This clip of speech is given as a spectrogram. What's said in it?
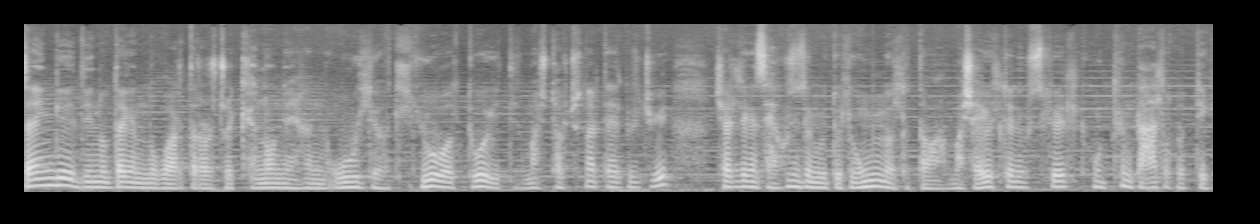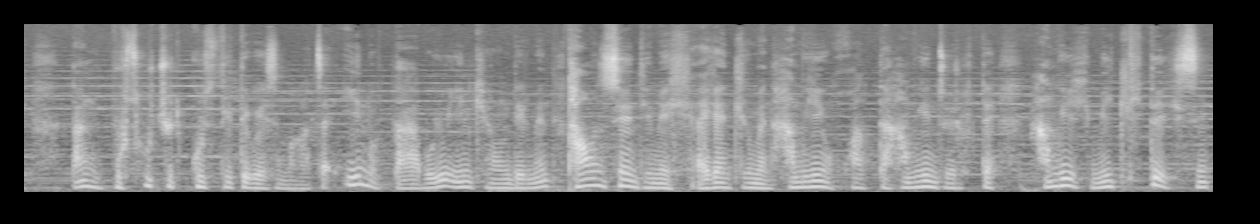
За ингээд энэ удаагийн дугаар дээр орж байгаа киноных нь үйл явдал юу болдгоо гэдгийг маш товчноор тайлбарлаж өгье. Чарлигийн сахиусан зөрмөд бол өмнө нь бол одоо маш аюултай нөхцөл байдал хүндхэн даалгавруудыг дан бүсгүүчүүд гүйцэтгэдэг байсан байгаа. За энэ удаа буюу энэ кинон дээр мэн Townsend хэмээх агентлаг мань хамгийн ухаантай, хамгийн зоригтой, хамгийн их мэдлэгтэй гэсэн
